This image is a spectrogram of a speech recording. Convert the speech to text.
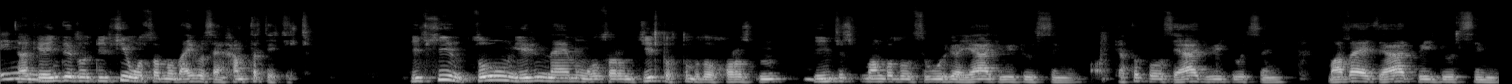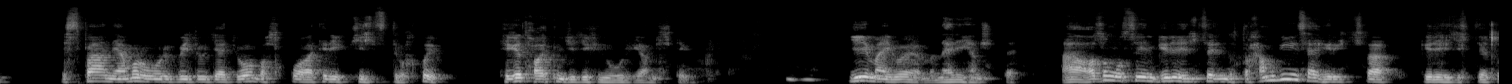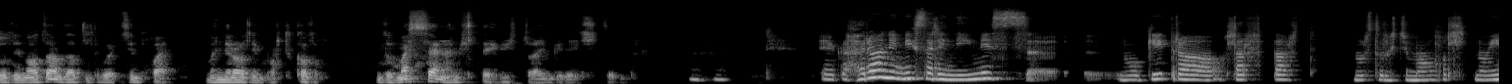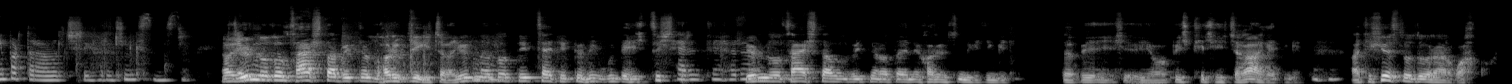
За тэгээ энэ дээр бол дэлхийн улс орнууд аягүй сайн хамтарч ажиллаж байгаа. Дэлхийн 198 улс орн жил тутам болоо хуралдана. Энэ жил Монгол улс үүргээ яаж биелүүлсэн, Хятад улс яаж биелүүлсэн, Малайз яаж биелүүлсэн, Испани ямар үүрэг биелүүлээд юу болохгүй байгаа тэрийг хилцдэг байхгүй юу? Тэгээд хойдон жилийнх нь үүрэг амлалтай. Ийм аягүй нарийн хяналттай. А олон улсын гэрээ хэлцээрийн дотор хамгийн сайн хэрэгжиж байгаа гэрээ хэлэлтээр бол энэ озон задлаг бодисын тухай минералын протокол энэ бол маш сайн амжилттай хэрэгжиж байгаа юм гэрээ хэлэлцээр юм байна. Яг 20 оны 1 сарын 1-ээс э, нөгөө гидро хлорфторт нүүрс төрөгч Монголд нөгөө импортоор оруулж ирэх хэрэглэн гэсэн юм. А ер нь бол цаашдаа бид нар хоригдъя гэж байгаа. Ер нь бол дэд цайд хэдүүн хүндээ хэлсэн шүү дээ. Харин тийм 20. Ер нь бол цаашдаа бол бид нар одоо энийг хоригдсон гэж ингэж одоо би ёо бэлтгэл хийж байгаа гэдэг ингээд. А тэгэхээр л өөр арга байхгүй.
